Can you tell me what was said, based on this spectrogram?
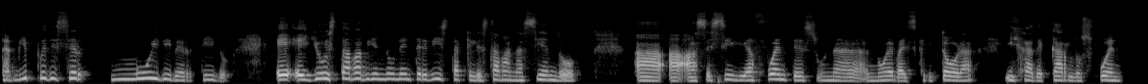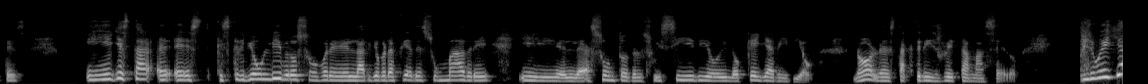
también puede ser muy divertido. Eh, eh, yo estaba viendo una entrevista que le estaban haciendo a, Cecilia Fuentes, una nueva escritora, hija de Carlos Fuentes, y ella está, eh, que escribió un libro sobre la biografía de su madre y el asunto del suicidio y lo que ella vivió. ¿No? Esta actriz Rita Macedo. Pero ella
